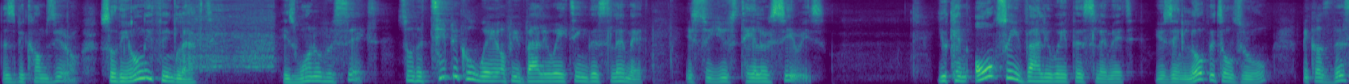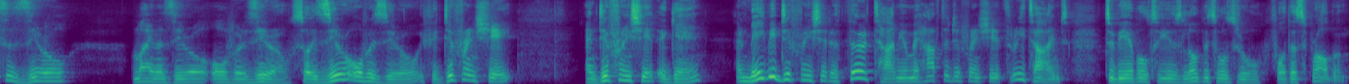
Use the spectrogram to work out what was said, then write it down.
This becomes 0. So the only thing left is 1 over 6. So the typical way of evaluating this limit is to use Taylor series. You can also evaluate this limit using L'Hopital's rule because this is 0 minus 0 over 0. So it's 0 over 0. If you differentiate and differentiate again, and maybe differentiate a third time, you may have to differentiate three times to be able to use L'Hopital's rule for this problem.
